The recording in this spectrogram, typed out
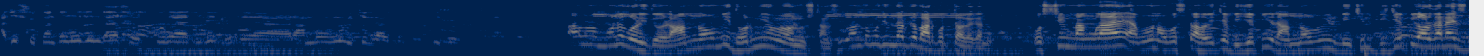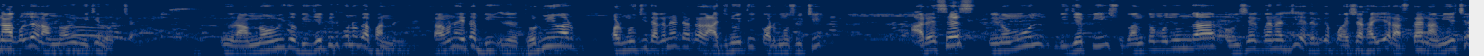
আজকে সুকান্ত মজুমদার মিছিল? আমরা মনে করি তো, রামনবমী ধর্মীয় অনুষ্ঠান, সুকান্ত মজুমদারকে বার করতে হবে কেন? পশ্চিমবাংলায় এমন অবস্থা হয়েছে, বিজেপি রামনবমীর মিছিল, বিজেপি অর্গানাইজ না করলে রামনবমীর মিছিল হচ্ছে না। কিন্তু রামনবমী তো বিজেপির কোনো ব্যাপার নেই। তার মানে এটা ধর্মীয় আর কর্মসূচি থাকে না, এটা একটা রাজনৈতিক কর্মসূচি। আরএসএস তৃণমূল, বিজেপি, সুকান্ত মজুমদার, অভিষেক ব্যানার্জি এদেরকে পয়সা খাইয়ে রাস্তায় নামিয়েছে।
